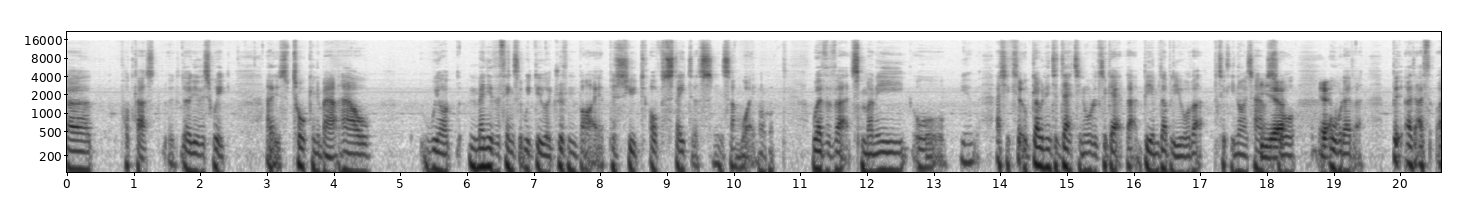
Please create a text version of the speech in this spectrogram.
uh, podcast earlier this week, and it's talking about how we are many of the things that we do are driven by a pursuit of status in some way, whether that's money or you know, actually sort of going into debt in order to get that BMW or that particularly nice house Yeah. or Yeah. or whatever. but I, I, I,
